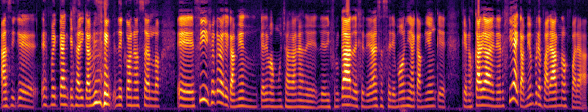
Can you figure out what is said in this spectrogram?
así que expectan que ya también de, conocerlo. Eh, sí, yo creo que también tenemos muchas ganas de, disfrutar, de generar esa ceremonia también que, que nos carga de energía y también prepararnos para,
